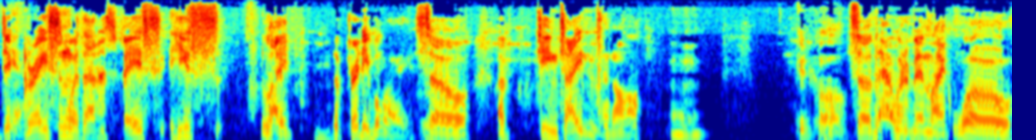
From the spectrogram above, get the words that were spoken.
Dick Yeah. Grayson without his face, he's like the pretty boy. So of Teen Titans and all. Good call. So that would have been like, whoa.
